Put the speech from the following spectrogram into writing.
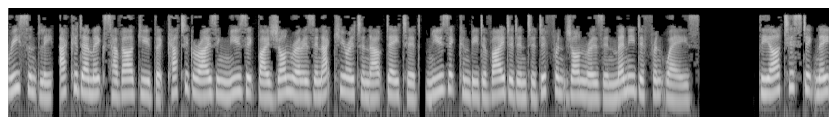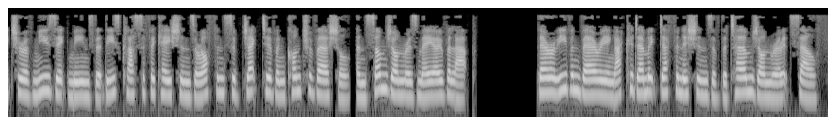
Recently, academics have argued that categorizing music by genre is inaccurate and outdated. Music can be divided into different genres in many different ways. The artistic nature of music means that these classifications are often subjective and controversial, and some genres may overlap. There are even varying academic definitions of the term genre itself.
